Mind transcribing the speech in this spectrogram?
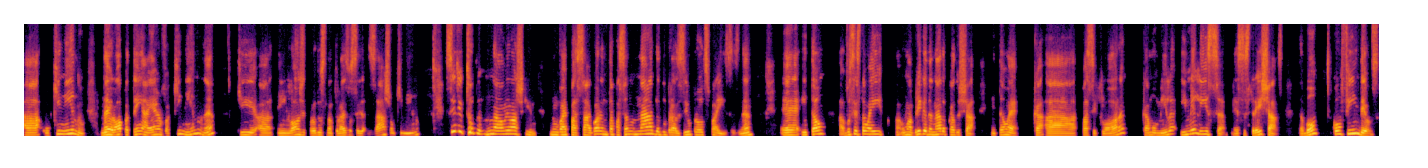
a, o quinino. Na Europa tem a erva quinino, né? Que a, em loja de produtos naturais vocês acham quinino. Se de tudo, não, eu acho que não vai passar. Agora não está passando nada do Brasil para outros países, né? É, então, vocês estão aí, uma briga danada por causa do chá. Então, é a passiflora, camomila e melissa, esses três chás, tá bom? Confie em Deus.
